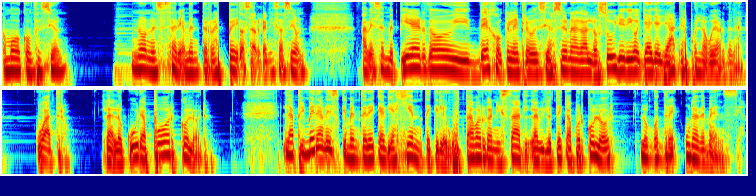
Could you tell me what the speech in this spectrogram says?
a modo confesión, no necesariamente respeto a esa organización. A veces me pierdo y dejo que la improvisación haga lo suyo y digo, ya, ya, ya, después lo voy a ordenar. Cuatro, la locura por color. La primera vez que me enteré que había gente que le gustaba organizar la biblioteca por color, lo encontré una demencia.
